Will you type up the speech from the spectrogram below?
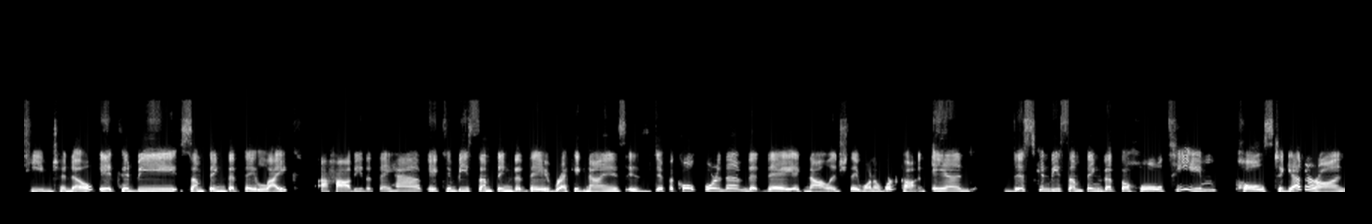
team to know. It could be something that they like a hobby that they have. It can be something that they recognize is difficult for them that they acknowledge they want to work on. And this can be something that the whole team pulls together on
